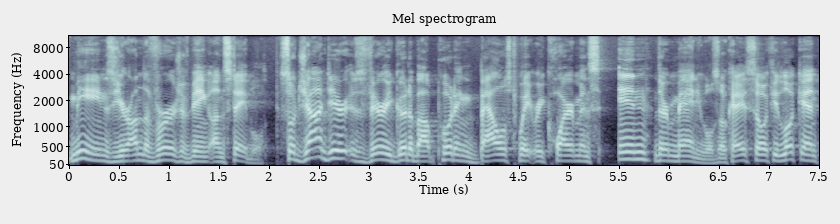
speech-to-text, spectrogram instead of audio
means you're on the verge of being unstable. So John Deere is very good about putting ballast weight requirements in their manuals, okay? So if you look in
